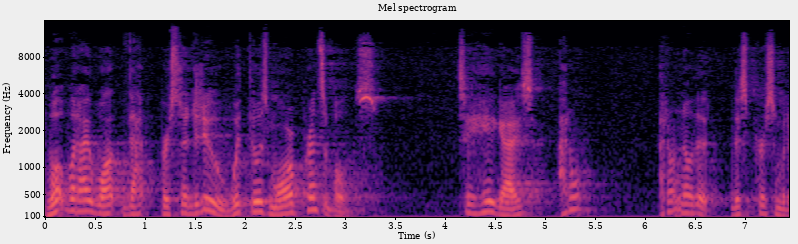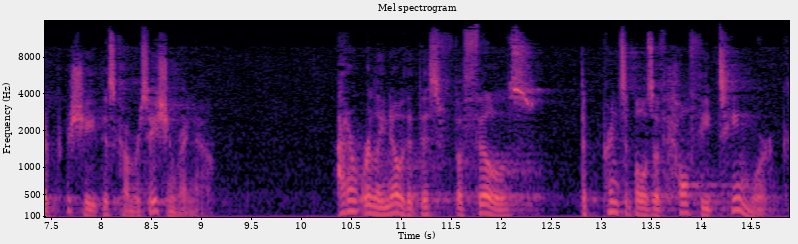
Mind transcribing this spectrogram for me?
What would I want that person to do with those moral principles? Say, hey guys, I don't I don't know that this person would appreciate this conversation right now. I don't really know that this fulfills the principles of healthy teamwork.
